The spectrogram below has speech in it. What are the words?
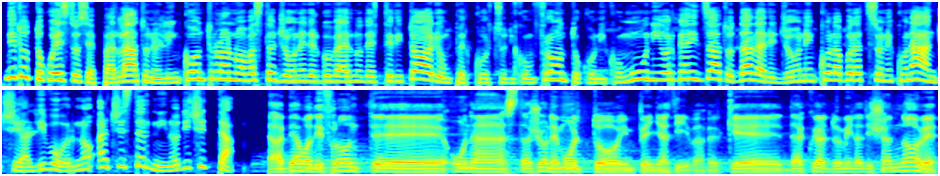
Di tutto questo si è parlato nell'incontro La nuova stagione del governo del territorio, un percorso di confronto con i comuni organizzato dalla regione in collaborazione con ANCI a Livorno al Cisternino di città. Abbiamo di fronte una stagione molto impegnativa perché da qui al 2019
